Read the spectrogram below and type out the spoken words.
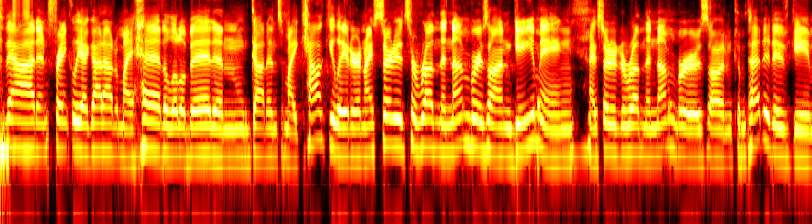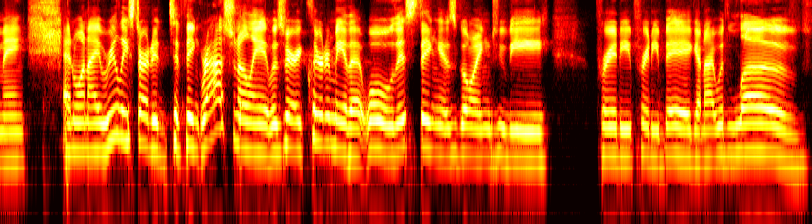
that, and frankly, I got out of my head a little bit and got into my calculator and I started to run the numbers on gaming. I started to run the numbers on competitive gaming. And when I really started to think rationally, it was very clear to me that, whoa, this thing is going to be pretty, pretty big. And I would love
